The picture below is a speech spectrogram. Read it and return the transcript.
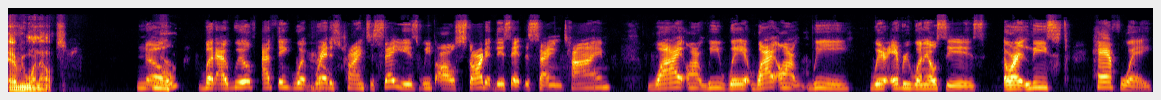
everyone else? No, but I will. I think what Brett is trying to say is we've all started this at the same time. Why aren't we where? Why aren't we where everyone else is, or at least halfway,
